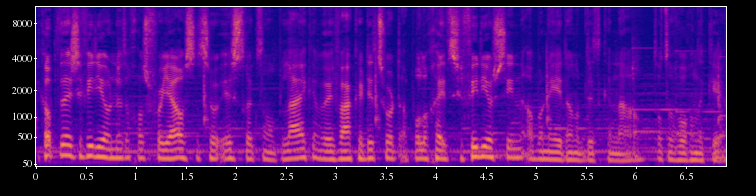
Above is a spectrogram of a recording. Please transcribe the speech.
Ik hoop dat deze video nuttig was voor jou. Als dat zo is, druk dan op like. En wil je vaker dit soort apologetische video's zien? Abonneer je dan op dit kanaal. Tot de volgende keer.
